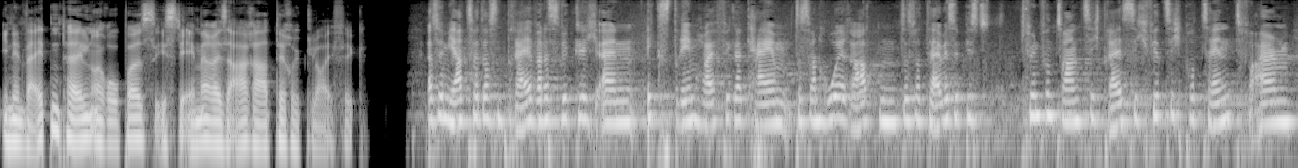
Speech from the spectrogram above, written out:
In den weiten Teilen Europas ist die MRSA-Rate rückläufig. Also im Jahr 2003 war das wirklich ein extrem häufiger Keim. Das waren hohe Raten. Das war teilweise bis zu 25, 30, 40 Prozent vor allem.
